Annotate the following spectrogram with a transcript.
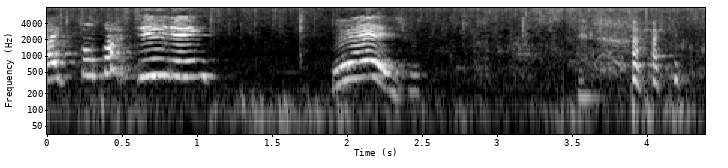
like e compartilhe, hein? Beijo!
